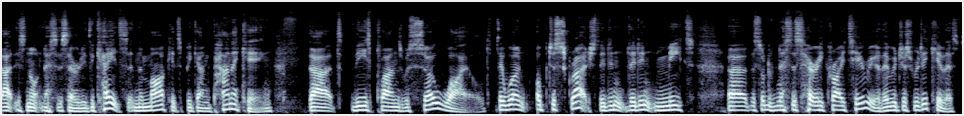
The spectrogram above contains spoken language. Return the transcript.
that is not necessarily the case. And the markets began panicking that these plans were so wild they weren't up to scratch. They didn't they didn't meet uh, the sort of necessary criteria. They were just ridiculous.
